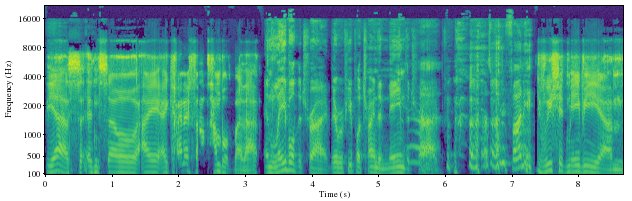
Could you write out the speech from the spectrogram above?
Yes, and so I, I kind of felt humbled by that. and labeled the tribe. There were people trying to name the Yeah. tribe. That's pretty funny. we should maybe um,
